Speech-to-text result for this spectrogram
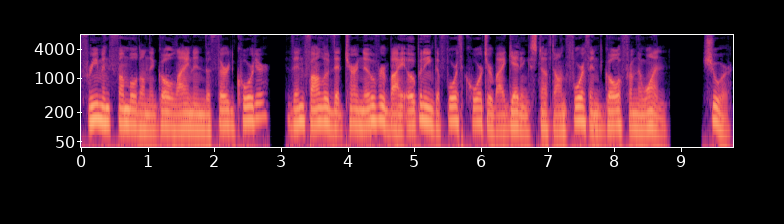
Freeman fumbled on the goal line in the third quarter, then followed that turnover by opening the fourth quarter by getting stuffed on fourth and goal from the one. Sure,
